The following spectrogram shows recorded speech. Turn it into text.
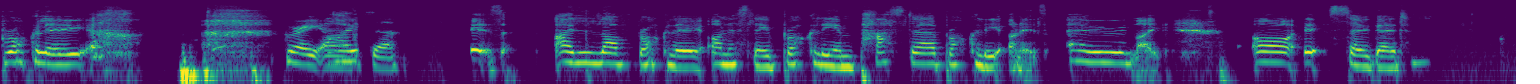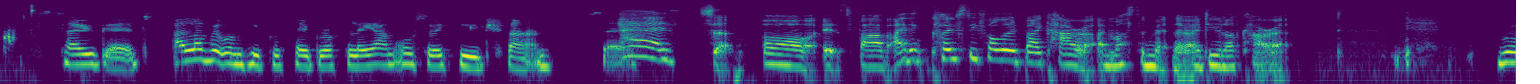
broccoli. great I- answer. it's I love broccoli. Honestly, broccoli and pasta, broccoli on its own, like oh, it's so good. so good. I love it when people say broccoli. I'm also a huge fan. So Yes. Oh, it's fab. I think closely followed by carrot. I must admit though, I do love carrot. raw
